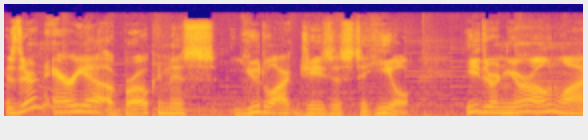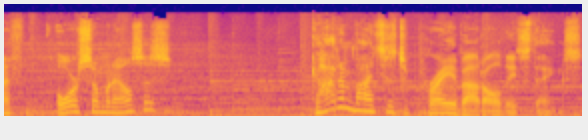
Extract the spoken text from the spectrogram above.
Is there an area of brokenness you'd like Jesus to heal, either in your own life or someone else's? God invites us to pray about all these things.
